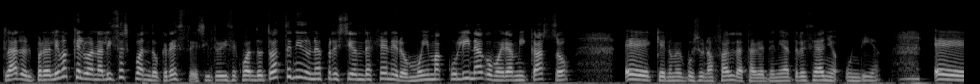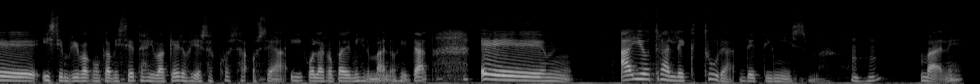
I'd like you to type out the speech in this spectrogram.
Claro, el problema es que lo analizas cuando creces. Y tú dices, cuando tú has tenido una expresión de género muy masculina, como era mi caso, eh, que no me puse una falda hasta que tenía 13 años, un día, eh, y siempre iba con camisetas y vaqueros y esas cosas, o sea, y con la ropa de mis hermanos y tal, eh, hay otra lectura de ti misma. ¿vale?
